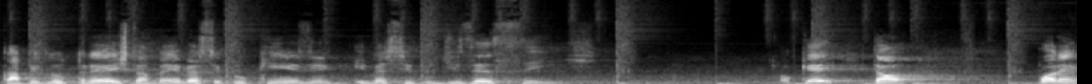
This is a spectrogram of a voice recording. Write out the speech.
Capítulo 3 também, versículo 15 e versículo 16. OK? Então, porém,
